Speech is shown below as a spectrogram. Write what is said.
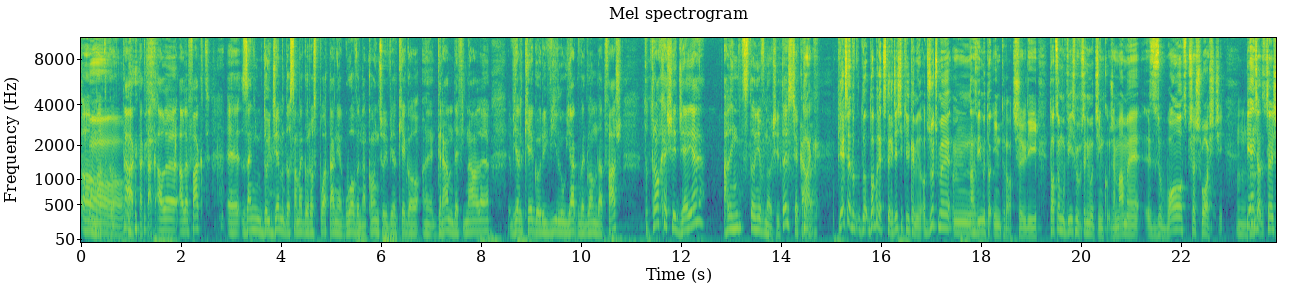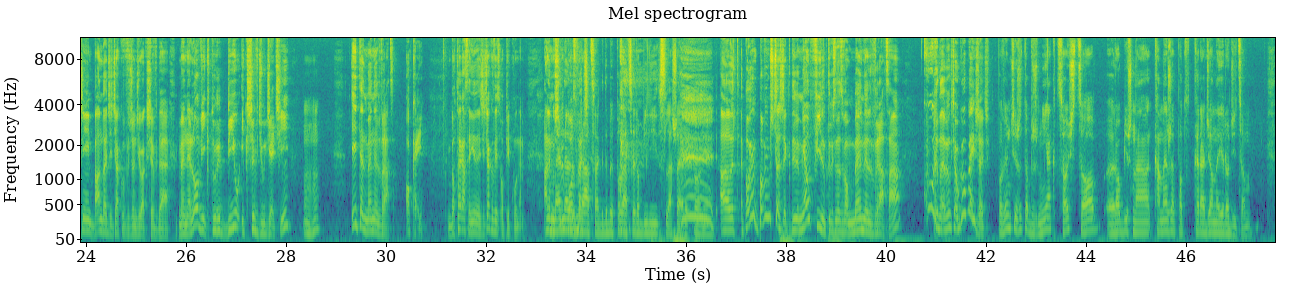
O, O. matko. Tak, tak, tak, ale, ale fakt, e, zanim dojdziemy do samego rozpłatania głowy na końcu i wielkiego e, grande finale, wielkiego revealu, jak wygląda twarz, to trochę się dzieje, ale nic to nie wnosi. To jest ciekawe. Tak. Pierwsze do, do, dobre 40 kilka minut. Odrzućmy, mm, nazwijmy to intro, czyli to, co mówiliśmy w poprzednim odcinku, że mamy zło z przeszłości. Pięć lat wcześniej banda dzieciaków wyrządziła krzywdę Menelowi, który bił i krzywdził dzieci. I ten Menel wraca. Okej. Bo teraz ten jeden z dzieciaków jest opiekunem. Ale musimy Menel poznać... wraca, gdyby Polacy robili slashery. O nie. Ale t- powiem, powiem szczerze, gdybym miał film, który się nazywa Menel wraca, kurde, bym chciał go obejrzeć. Powiem ci, że to brzmi jak coś, co robisz na kamerze podkradzionej rodzicom.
